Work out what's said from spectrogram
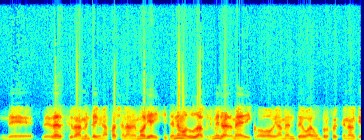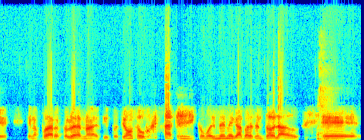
de, de, ver si realmente hay una falla en la memoria y si tenemos duda, primero al médico, obviamente, o algún profesional que, que nos pueda resolver, ¿no? Es decir, pues si vamos a buscar, como el meme que aparece en todos lados, eh,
